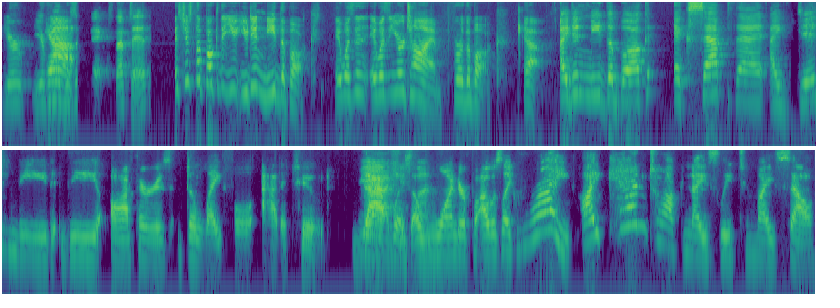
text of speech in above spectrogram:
your your you're Yeah. 4% fixed. That's it. It's just the book that you you didn't need the book. It wasn't it wasn't your time for the book. Yeah. I didn't need the book, except that I did need the author's delightful attitude. Yeah, That was a fun. wonderful. I was like, right, I can talk nicely to myself.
